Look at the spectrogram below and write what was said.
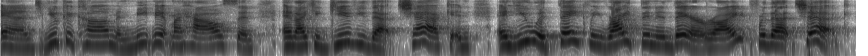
And you could come and meet me at my house and, and I could give you that check and, and you would thank me right then and there, right? For that check,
